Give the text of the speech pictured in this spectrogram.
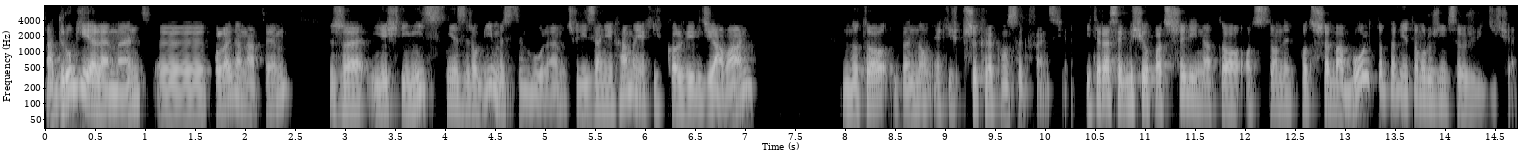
A drugi element e, polega na tym, że jeśli nic nie zrobimy z tym bólem, czyli zaniechamy jakichkolwiek działań, no to będą jakieś przykre konsekwencje. I teraz jakby opatrzyli na to od strony potrzeba ból, to pewnie tą różnicę już widzicie.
